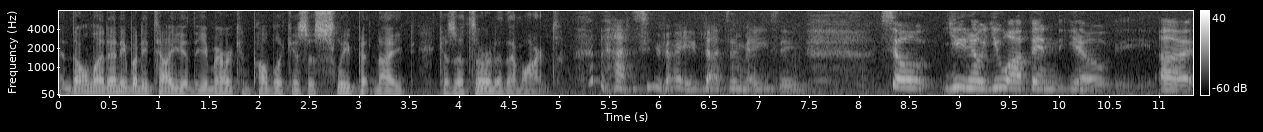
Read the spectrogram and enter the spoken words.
And don't let anybody tell you the American public is asleep at night because a third of them aren't. That's right. That's amazing. So you know, you often you know, uh,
